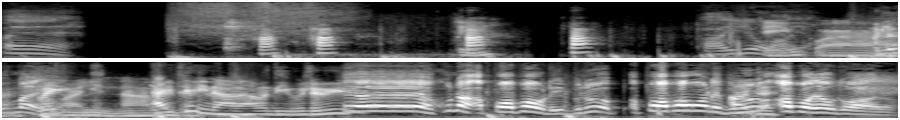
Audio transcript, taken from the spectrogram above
ဟဲ့ဟာဟာတေးဟာဟာဘာကြီးရောတေးကွာဘလူးမိုက်ဘာရင်နားအဲ့လိုက်ထိန်လာတာမသိဘူးလူဟဲ့ဟဲ့ဟဲ့ခုနအပေါ်ပေါက်လေဘလို့အပေါ်ပေါက်ကနေဘလို့အောက်ပေါ်ရောက်သွားတယ်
